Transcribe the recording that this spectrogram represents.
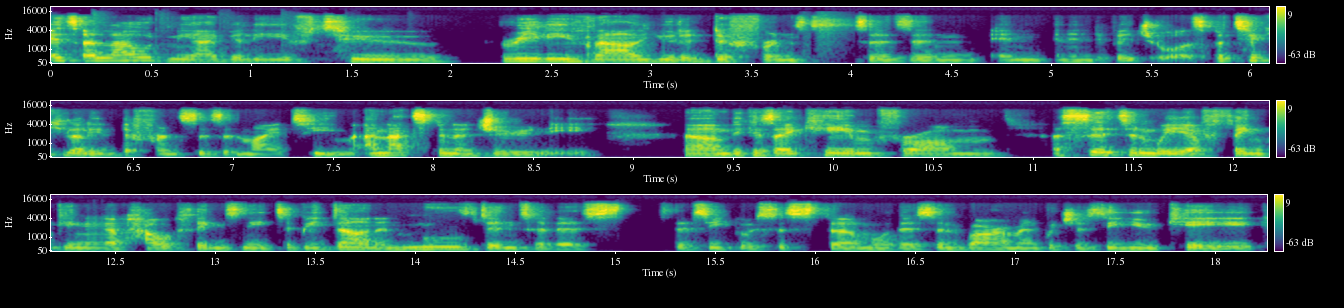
it's allowed me, I believe, to really value the differences in, in, in individuals, particularly differences in my team. And that's been a journey. Um, because I came from a certain way of thinking of how things need to be done and moved into this this ecosystem or this environment, which is the UK,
